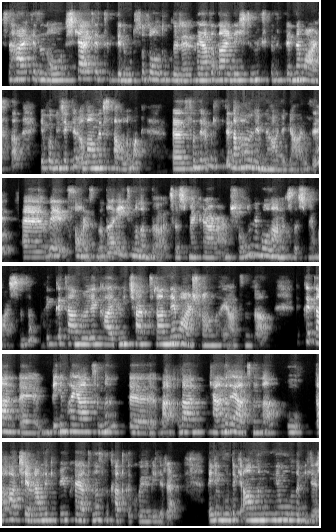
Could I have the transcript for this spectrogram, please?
işte herkesin o şikayet ettikleri, mutsuz oldukları, hayata dair değiştirmek istedikleri ne varsa yapabilecekleri alanları sağlamak e, sanırım gitti daha önemli hale geldi. E, ve sonrasında da eğitim alanında çalışmaya karar vermiş oldum ve bu alanda çalışmaya başladım. Hakikaten böyle kalbimi çarptıran ne var şu anda hayatımda? Hakikaten e, benim hayatımın, e, ben, ben kendi hayatımda bu daha çevremdeki büyük hayata nasıl katkı koyabilirim? Benim buradaki anlamım ne olabilir?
